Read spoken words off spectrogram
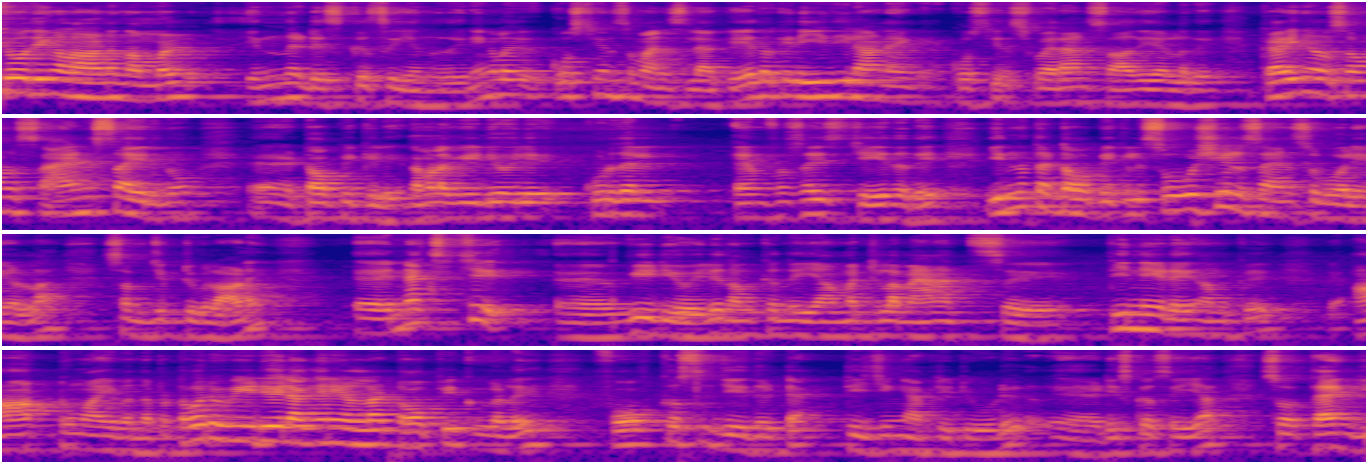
ചോദ്യങ്ങളാണ് നമ്മൾ ഇന്ന് ഡിസ്കസ് ചെയ്യുന്നത്. നിങ്ങൾ ക്വസ്റ്റ്യൻസ് മനസ്സിലാക്കുക. ഏതൊക്കെ രീതിയിലാണ് ക്വസ്റ്റ്യൻസ് വരാൻ സാധ്യതയുള്ളത്? കഴിഞ്ഞ ദിവസം നമ്മൾ സയൻസ് ആയിരുന്നു ടോപ്പിക്കിൽ നമ്മളെ വീഡിയോയിൽ കൂടുതൽ എംഫസൈസ് ചെയ്തത്. ഇന്നത്തെ ടോപ്പിക്കിൽ സോഷ്യൽ സയൻസ് പോലെയുള്ള സബ്ജക്റ്റുകളാണ് നെക്സ്റ്റ് വീഡിയോയിൽ നമുക്ക് എന്ത് ചെയ്യാം? മറ്റുള്ള മാത്സ് പിന്നീട് നമുക്ക് ആർട്ടുമായി ബന്ധപ്പെട്ട ഓരോ വീഡിയോയിൽ അങ്ങനെയുള്ള ടോപ്പിക്കുകൾ ഫോക്കസ് ചെയ്തിട്ട് ടീച്ചിങ് ആപ്റ്റിറ്റ്യൂഡ് ഡിസ്കസ് ചെയ്യാം. So thank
